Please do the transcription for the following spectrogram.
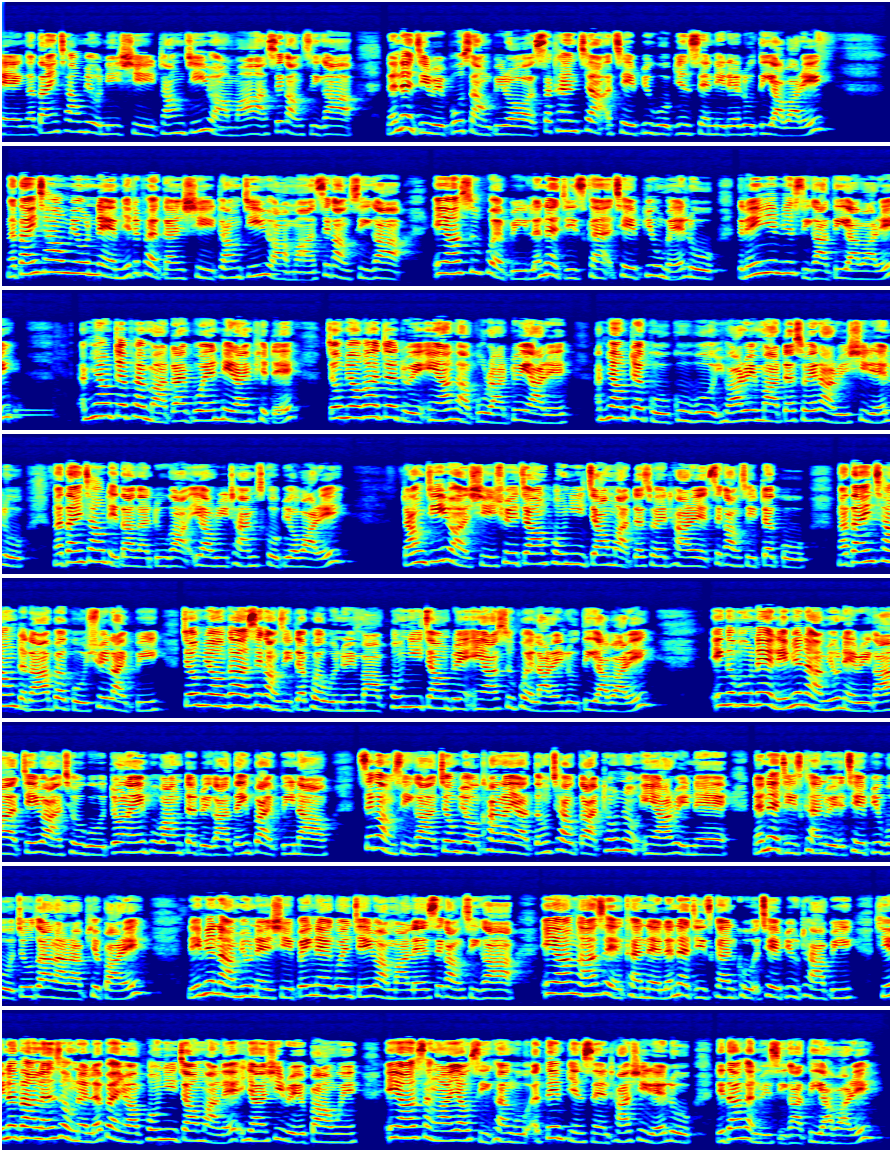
နယ်ငတိုင်းချောင်းမြို့နီးရှိဒေါင်ကြီးရွာမှာစစ်ကောင်စီကလက်နက်ကြီးတွေပို့ဆောင်ပြီးတော့စခန်းချအခြေပြုဖို့ပြင်ဆင်နေတယ်လို့သိရပါတယ်။ငတိုင်းချောင်းမြို့နယ်မြစ်တစ်ဖက်ကမ်းရှိဒေါင်ကြီးရွာမှာစစ်ကောင်စီကအင်အားစုဖွဲ့ပြီးလက်နက်ကြီးစခန်းအခြေပြုမယ်လို့သတင်းရင်းမြစ်စီကသိရပါတယ်။အမြောက်တပ်ဖက်မှာတိုက်ပွဲနေ့တိုင်းဖြစ်တဲ့ကျုံမျော်ကတပ်တွေအင်အားလာပို့တာတွေ့ရတယ်။ အမြောက်တက်ကိုကူဖို့ရွာတွေမှာတက်ဆွဲတာတွေရှိတယ်လို့ငတိုင်းချောင်းဒေသခံတူက AR Times ကိုပြောပါရယ်။တောင်ကြီးရွာရှိရွှေချောင်းဘုံကြီးကျောင်းမှာတက်ဆွဲထားတဲ့စစ်ကောင်စီတပ်ကိုငတိုင်းချောင်းတရားဘက်ကိုရွှေ့လိုက်ပြီးကျုံမျော်ကစစ်ကောင်စီတပ်ဖွဲ့ဝင်တွေမှာဘုံကြီးကျောင်းတွင်အင်အားစုဖွဲ့လာတယ်လို့သိရပါရယ်။ အင်္ဂပူနဲ့လေးမျက်နှာမြို့နယ်တွေကကျေးရွာအချို့ကိုတော်လိုင်းပူပေါင်းတပ်တွေကသိမ်းပိုက်ပြီးနောက်စစ်ကောင်စီကကြုံပြောခလိုက်ရ36ကထုံးနှုံအင်အားတွေနဲ့လက်နက်ကြီးစခန်းတွေအခြေပြုဖို့ကြိုးစားလာတာဖြစ်ပါတယ်။လေးမျက်နှာမြို့နယ်ရှိပိန်းနယ်ကွင်းကျေးရွာမှာလည်းစစ်ကောင်စီကအင်အား90ခန့်နဲ့လက်နက်ကြီးစခန်းတစ်ခုအခြေပြုထားပြီးရေနသာလန်းဆောင်နဲ့လက်ပံရွာဖုန်ကြီးကျောင်းမှာလည်းအရာရှိတွေအပါအဝင်အင်အား15ယောက်စီခန့်ကိုအသင့်ပြင်ဆင်ထားရှိတယ်လို့ဒေသခံတွေစီကသိရပါတယ်။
